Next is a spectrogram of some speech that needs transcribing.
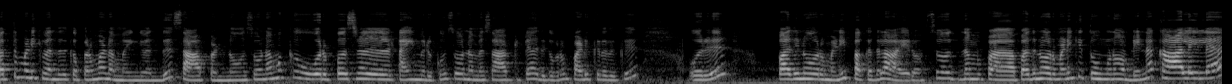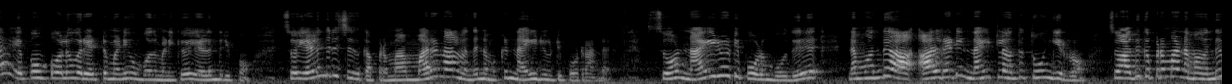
பத்து மணிக்கு வந்ததுக்கப்புறமா நம்ம இங்கே வந்து சாப்பிட்ணும். ஸோ நமக்கு ஒரு பர்சனல் டைம் இருக்கும். ஸோ நம்ம சாப்பிட்டுட்டு அதுக்கப்புறம் படுக்கிறதுக்கு ஒரு பதினோரு மணி பக்கத்தில் ஆயிரும். ஸோ நம்ம ப பதினோரு மணிக்கு தூங்கணும் அப்படின்னா காலையில் எப்பவும் போல் ஒரு எட்டு மணி ஒம்பது மணிக்கோ எழுந்திருப்போம். ஸோ எழுந்திரிச்சதுக்கப்புறமா மறுநாள் வந்து நமக்கு நைட் டியூட்டி போடுறாங்க. ஸோ நைட் டியூட்டி போடும்போது நம்ம வந்து ஆல்ரெடி நைட்டில் வந்து தூங்கிடுறோம். ஸோ அதுக்கப்புறமா நம்ம வந்து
